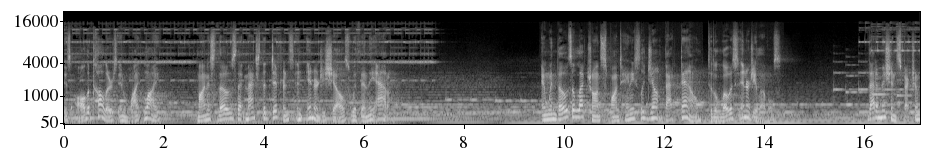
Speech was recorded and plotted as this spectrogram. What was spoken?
is all the colors in white light minus those that match the difference in energy shells within the atom. And when those electrons spontaneously jump back down to the lowest energy levels, that emission spectrum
